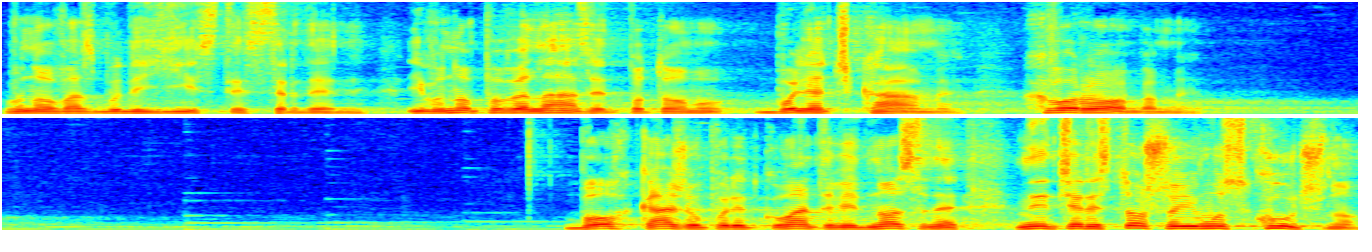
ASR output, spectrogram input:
воно вас буде їсти з середини. І воно повилазить по тому болячками, хворобами. Бог каже упорядкувати відносини не через те, що йому скучно,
